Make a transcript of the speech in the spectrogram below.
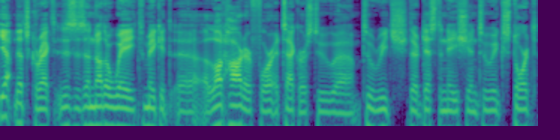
Yeah, that's correct. This is another way to make it uh, a lot harder for attackers to uh, to reach their destination, to extort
